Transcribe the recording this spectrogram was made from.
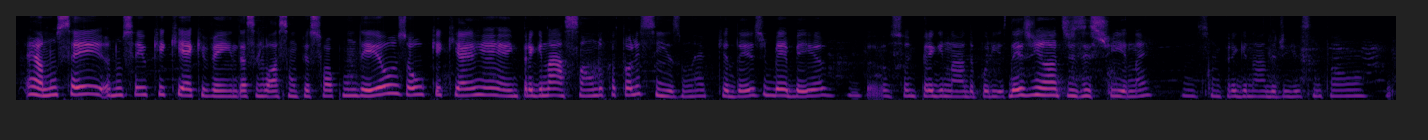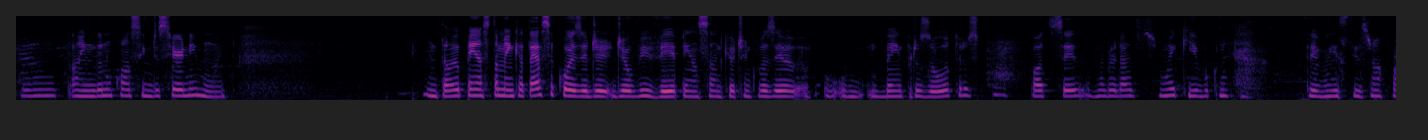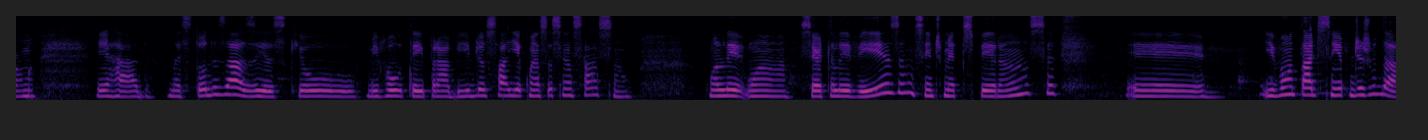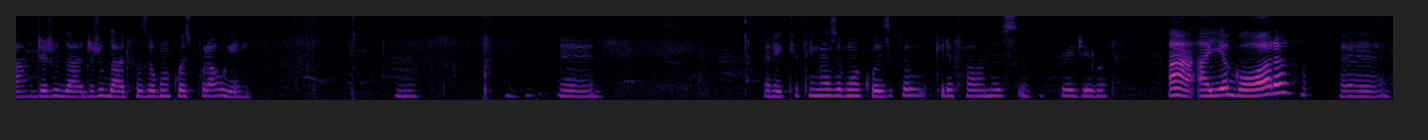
É, eu não sei, eu não sei o que, que é que vem dessa relação pessoal com Deus ou o que, que é impregnação do catolicismo, né? Porque desde bebê eu sou impregnada por isso, desde antes de existir, né? Eu sou impregnada disso, então eu ainda não consigo discernir muito. Então eu penso também que até essa coisa de, de eu viver pensando que eu tinha que fazer o, o bem para os outros pode ser, na verdade, um equívoco, né? Ter visto isso de uma forma errada. Mas todas as vezes que eu me voltei para a Bíblia, eu saía com essa sensação. Uma, uma certa leveza, um sentimento de esperança. É, e vontade sempre de ajudar, de ajudar, de ajudar, de fazer alguma coisa por alguém. Né? É, peraí que tem mais alguma coisa que eu queria falar, mas eu perdi agora. Ah, aí agora, é,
